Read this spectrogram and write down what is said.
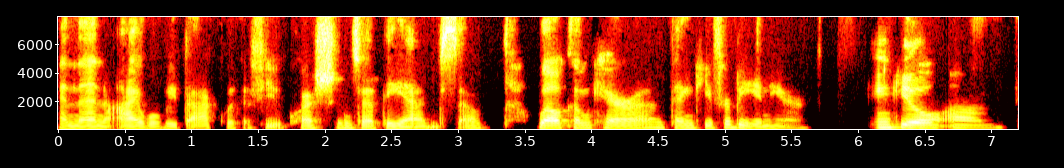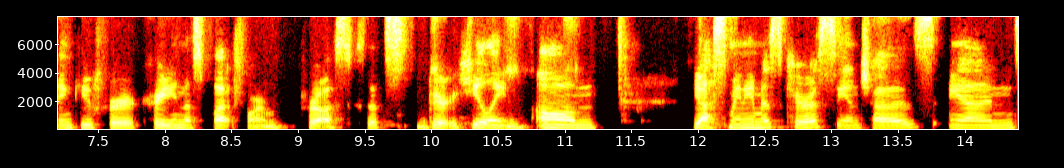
And then I will be back with a few questions at the end. So, welcome, Kera, and thank you for being here. Thank you. Um, thank you for creating this platform for us because that's very healing. Um, yes, my name is Kera Sanchez, and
